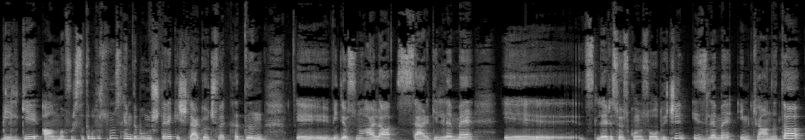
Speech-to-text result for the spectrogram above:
bilgi alma fırsatı bulursunuz. Hem de bu müşterek işler göç ve kadın e, videosunu hala sergileme e, leri söz konusu olduğu için izleme imkanı da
